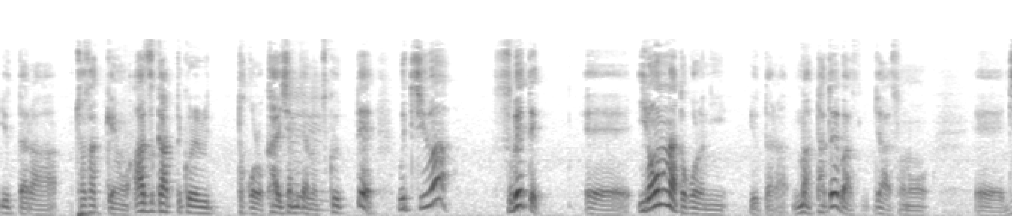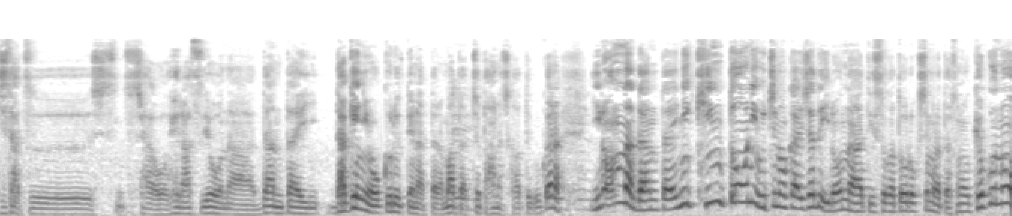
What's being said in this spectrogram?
言ったら著作権を預かってくれるところ会社みたいなのを作って、うちは全て、えーいろんなところに言ったら、まあ、例えばじゃあその、えー自殺者を減らすような団体だけに送るってなったらまたちょっと話変わってくるから、いろんな団体に均等にうちの会社でいろんなアーティストが登録してもらったらその曲の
